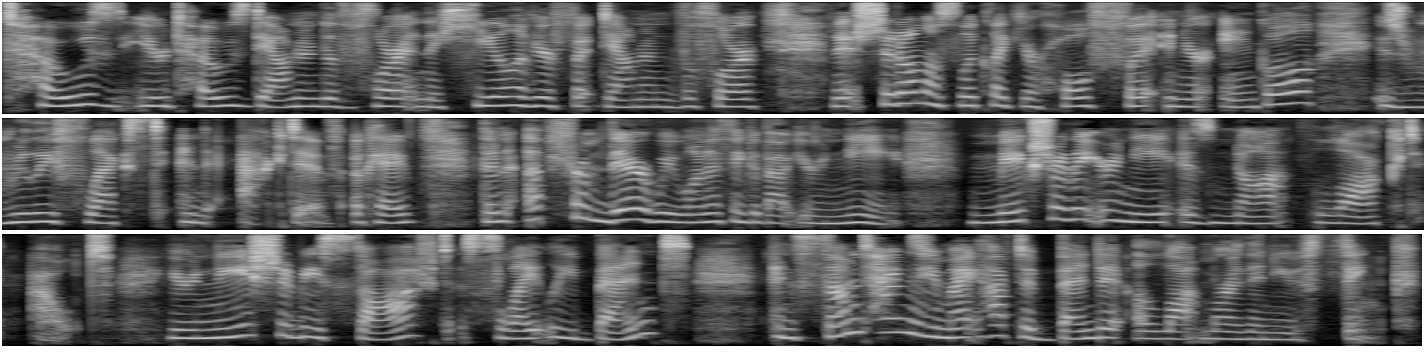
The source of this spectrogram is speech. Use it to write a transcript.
toes, your toes down into the floor and the heel of your foot down into the floor. And it should almost look like your whole foot and your ankle is really flexed and active. Okay. Then up from there, we want to think about your knee. Make sure that your knee is not locked out. Your knee should be soft, slightly bent. And sometimes you might have to bend it a lot more than you think,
